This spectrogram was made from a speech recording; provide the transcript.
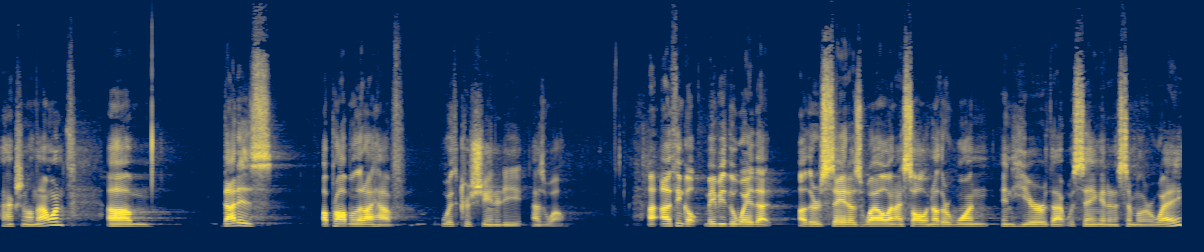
action on that one. Um, that is a problem that I have with Christianity as well. I, I think maybe the way that others say it as well, and I saw another one in here that was saying it in a similar way,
